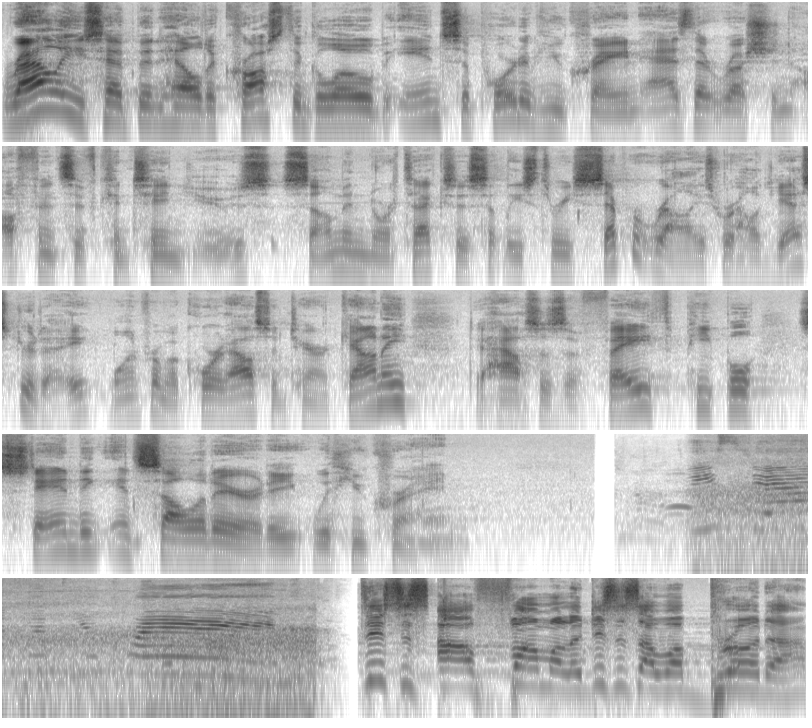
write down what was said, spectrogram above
Rallies have been held across the globe in support of Ukraine as that Russian offensive continues. Some in North Texas, at least three separate rallies were held yesterday, one from a courthouse in Tarrant County to houses of faith, people standing in solidarity with Ukraine. We stand with Ukraine. This is our family, this is our brother.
